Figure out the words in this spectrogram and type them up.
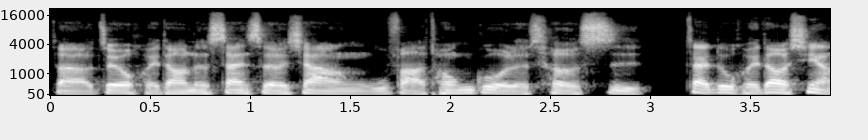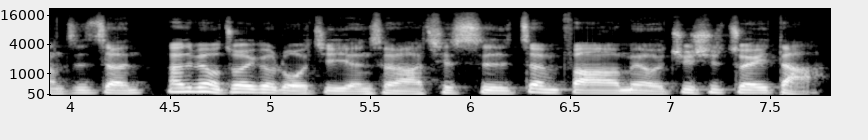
那最后回到那三十二项无法通过的测试，再度回到信仰之争。那这边我做一个逻辑延伸啊，其实正方没有继续追打，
